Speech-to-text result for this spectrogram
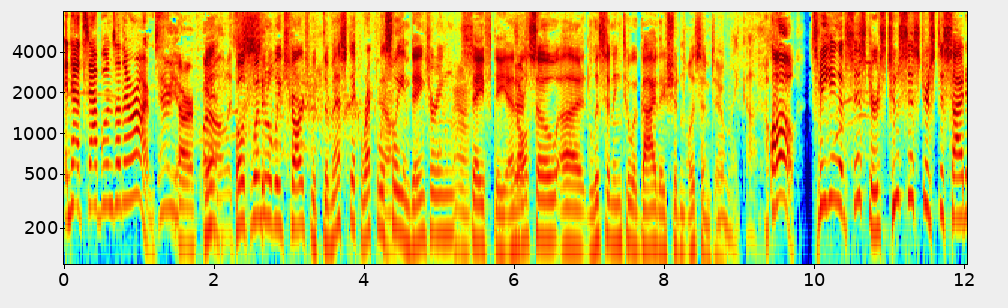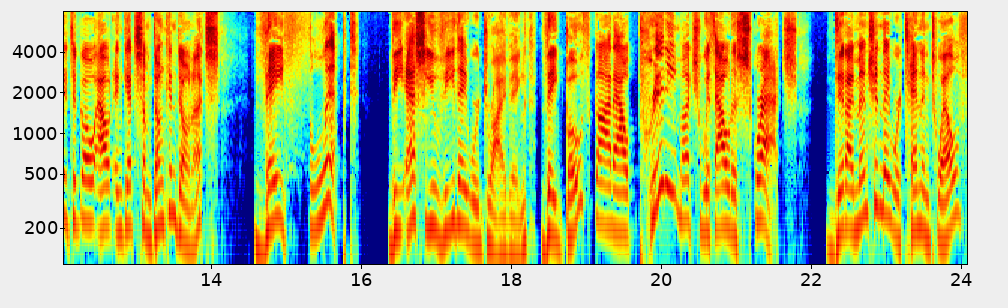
and had stab wounds on their arms. There you are. Well, let's both women will be charged with domestic recklessly endangering safety and There's- also uh, listening to a guy they shouldn't listen to. Oh my God. Oh, speaking of sisters, two sisters decided to go out and get some Dunkin' Donuts. They flipped the SUV they were driving. They both got out pretty much without a scratch. Did I mention they were 10 and 12?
